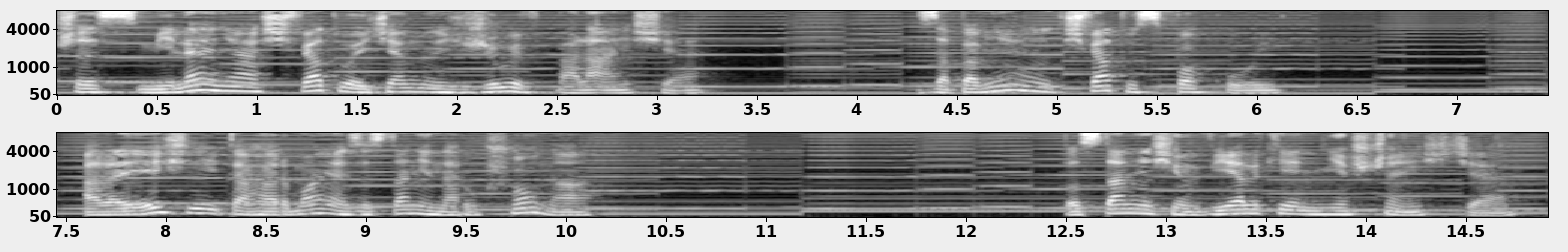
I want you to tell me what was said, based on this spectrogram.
Przez milenia światło i ciemność żyły w balansie, zapewniając światu spokój. Ale jeśli ta harmonia zostanie naruszona, to stanie się wielkie nieszczęście.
